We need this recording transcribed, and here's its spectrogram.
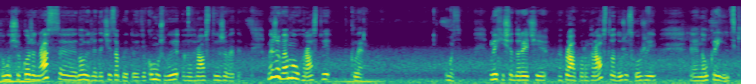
Тому що кожен раз е, нові глядачі запитують, в якому ж ви графстві живете. Ми живемо у графстві Клер. Ось. У них ще, до речі, прапор графства дуже схожий е, на український.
